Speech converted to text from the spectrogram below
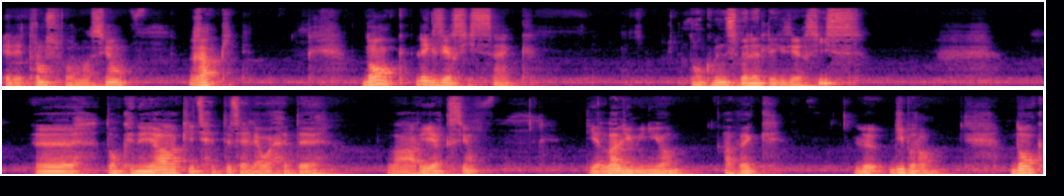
et les transformations rapides. Donc l'exercice 5. Donc, l'exercice دونك هنايا كيتحدث على واحد لا رياكسيون ديال l'aluminium avec le dibrom donc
